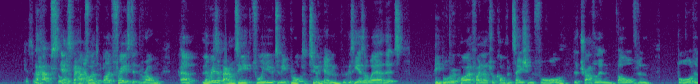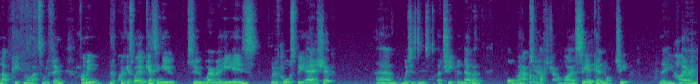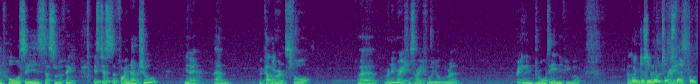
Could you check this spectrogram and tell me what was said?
Perhaps, yes, of perhaps bounty? I, I phrased it wrong. Um, there is a bounty for you to be brought to him because he is aware that people require financial compensation for the travel involved and board and upkeep and all that sort of thing. I mean, the quickest way of getting you to wherever he is would, of course, be airship, um, which isn't a cheap endeavour. Or perhaps you have to travel via sea, again, not cheap. The hiring of horses, that sort of thing. It's just a financial, you know, um, encumbrance for uh, remuneration. Sorry for your uh, being brought in, if you will. I When does he want us phrase. there for?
